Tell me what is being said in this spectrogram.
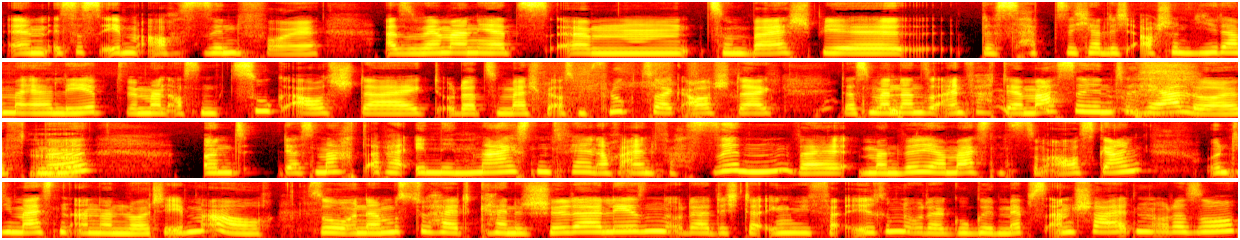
ähm, ist es eben auch sinnvoll. Also wenn man jetzt ähm, zum Beispiel, das hat sicherlich auch schon jeder mal erlebt, wenn man aus dem Zug aussteigt oder zum Beispiel aus dem Flugzeug aussteigt, dass man dann so einfach der Masse hinterherläuft, ne? Und das macht aber in den meisten Fällen auch einfach Sinn, weil man will ja meistens zum Ausgang und die meisten anderen Leute eben auch. So, und dann musst du halt keine Schilder lesen oder dich da irgendwie verirren oder Google Maps anschalten oder so,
